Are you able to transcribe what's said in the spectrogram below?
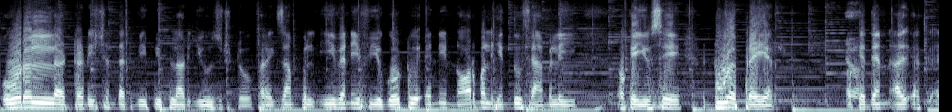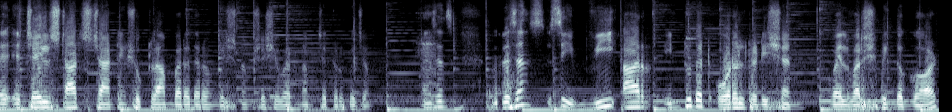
oral uh, tradition that we people are used to. For example even if you go to any normal hindu family okay you say do a prayer okay then a, a, a child starts chanting shuklam baradaram vishnum shashivarnam chaturbhujam in sense in the sense see we are into that oral tradition while worshipping the god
